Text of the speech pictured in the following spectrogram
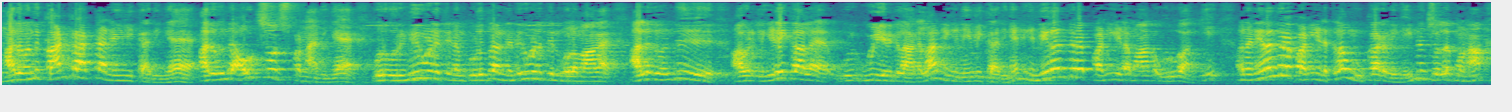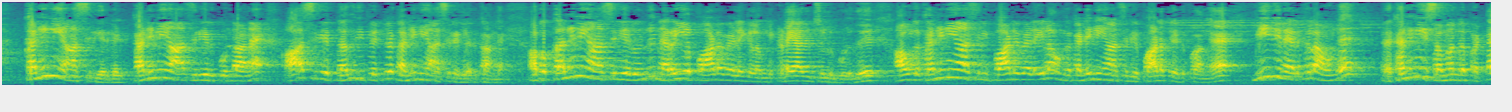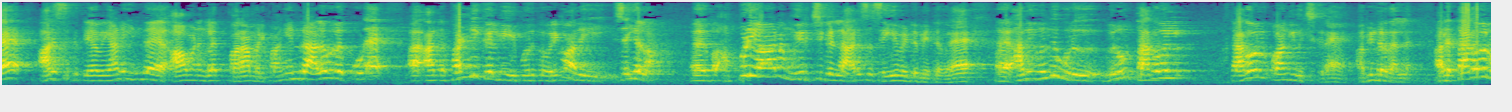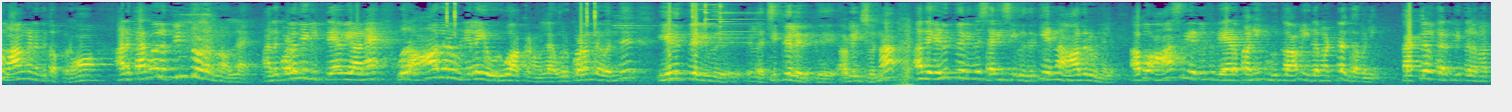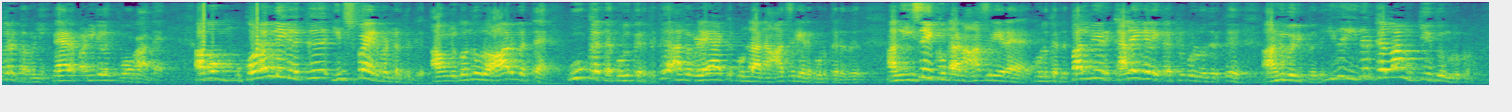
அது வந்து கான்ட்ராக்டா நியமிக்காதீங்க. அது வந்து அவுட் சோர்ஸ் பண்ணாதீங்க. ஒரு ஒரு நிறுவனத்திடம் கொடுத்து அந்த நிறுவனத்தின் மூலமாக அல்லது வந்து அவர்கள் இடைக்கால ஊ- ஊழியர்களாகலாம் நீங்க நியமிக்காதீங்க. நீங்க நிரந்தர பணியிடமாக உருவாக்கி அந்த நிரந்தர பணியிடத்துல அவங்க உட்கார வைங்க. இன்னும் சொல்ல போனா கணினி ஆசிரியர்கள். கணினி ஆசிரியருக்கு உண்டான ஆசிரியர் தகுதி பெற்ற கணினி ஆசிரியர்கள் இருக்காங்க. அப்ப கணினி ஆசிரியர் வந்து நிறைய பாட வேலைகள் அவங்க கிடையாதுன்னு சொல்லும் பொழுது அவங்க கணினி ஆசிரியர் பாட வேலையில அவங்க கணினி ஆசிரியர் பாடத்தை எடுப்பாங்க. மீதி நேரத்தில் அவங்க கணினி சம்பந்தப்பட்ட அரசுக்கு தேவையான இந்த ஆவணங்களை பராமரிப்பாங்க. என்ற அளவுல கூட அந்த பள்ளி கல்வியை பொறுத்த வரைக்கும் அதை செய்யலாம். அப்படியான முயற்சிகள் அரசு செய்ய வேண்டுமே தவிர அதை வந்து ஒரு வெறும் தகவல் தகவல் வாங்கி வச்சுக்கிறேன் அப்படின்றது அல்ல. அந்த தகவல் வாங்கினதுக்கு அப்புறம் அந்த தகவலை பின்தொடரணும்ல. அந்த குழந்தைகளுக்கு தேவையான ஒரு ஆதரவு நிலையை உருவாக்கணும்ல. ஒரு குழந்தை வந்து எழுத்தறிவு இல்ல சிக்கல் இருக்கு அப்படின்னு சொன்னா அந்த எழுத்தறிவை சரி செய்வதற்கு என்ன ஆதரவு நிலை? அப்போ ஆசிரியர்களுக்கு வேற பணி கொடுக்காம இதை மட்டும் கவனி. கற்றல் கற்பித்தலை மாத்திரம் கவனி. வேற பணிகளுக்கு போகாத. அப்போ குழந்தைகளுக்கு இன்ஸ்பயர் பண்றதுக்கு அவங்களுக்கு வந்து ஒரு ஆர்வத்தை ஊக்கத்தை கொடுக்கறதுக்கு அங்க விளையாட்டுக்கு உண்டான ஆசிரியரை கொடுக்கறது அங்க இசைக்கு உண்டான ஆசிரியரை கொடுக்கறது பல்வேறு கலைகளை கற்றுக்கொள்வதற்கு அனுமதிப்பது இது இதற்கெல்லாம் முக்கியத்துவம் கொடுக்கணும்.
